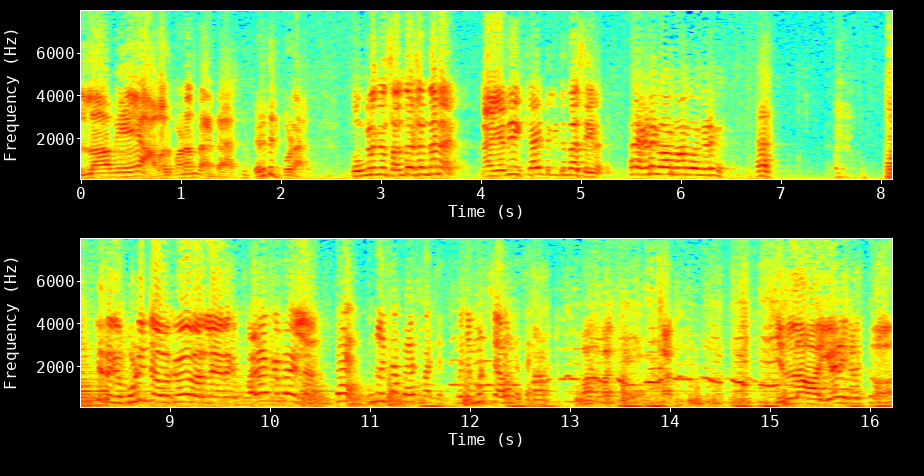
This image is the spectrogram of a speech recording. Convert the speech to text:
எல்லாமே அவர் பணம் தான்டா. எடுத்துட்டு போடா. உங்களுக்கு சந்தோஷம் தானே? நான் எதையும் கேட்டுக்கிட்டு தான் செய்வேன். எடுங்க வாங்க வாங்க எடுங்க. எனக்கு முடிஞ்ச அவக்கவே வரல எனக்கு பழக்கமே இல்ல. சார் உங்களுக்கு தான் பழக்கமாச்சு கொஞ்சம் முடிச்சு அவங்க. எல்லா ஏழைகளுக்கும்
